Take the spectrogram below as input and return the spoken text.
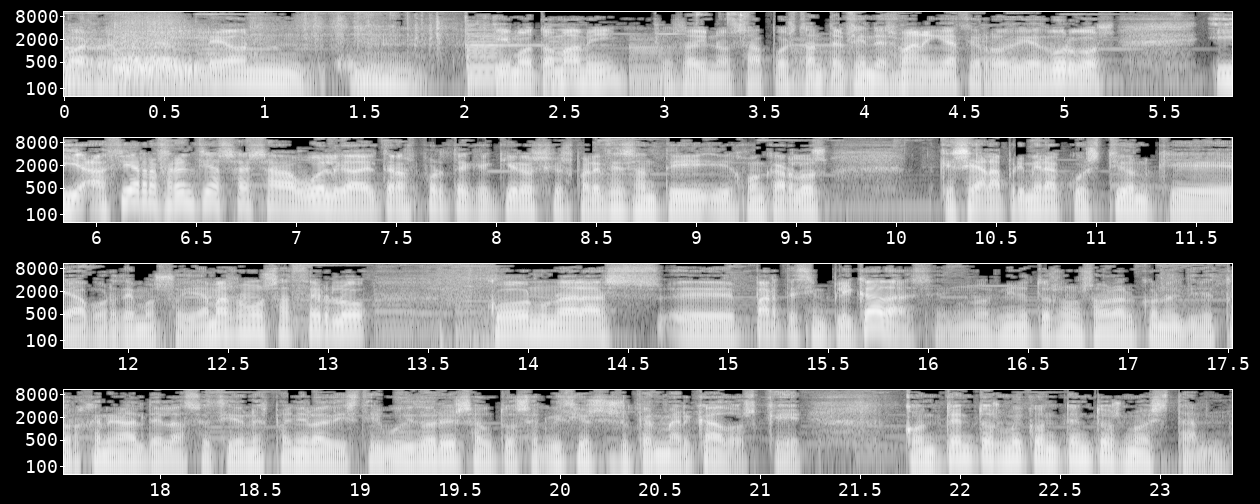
Bueno, el León y Motomami, pues hoy nos ha puesto ante el fin de semana Ignacio Rodríguez Burgos. Y hacía referencias a esa huelga del transporte que quiero, si os parece, Santi y Juan Carlos, que sea la primera cuestión que abordemos hoy. Además, vamos a hacerlo con una de las eh, partes implicadas. En unos minutos vamos a hablar con el director general de la Asociación Española de Distribuidores, Autoservicios y Supermercados, que contentos, muy contentos no están.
